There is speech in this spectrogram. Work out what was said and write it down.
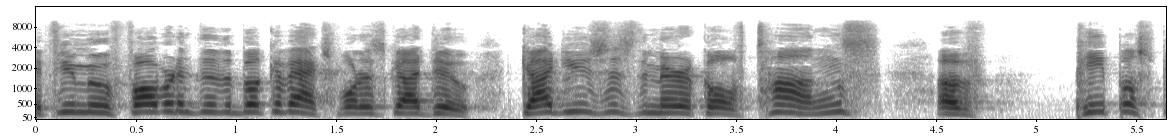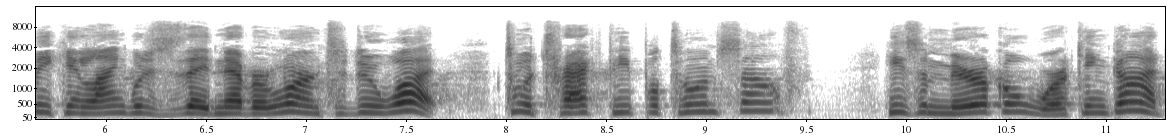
If you move forward into the book of Acts, what does God do? God uses the miracle of tongues, of people speaking languages they'd never learned, to do what? To attract people to himself. He's a miracle working God.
